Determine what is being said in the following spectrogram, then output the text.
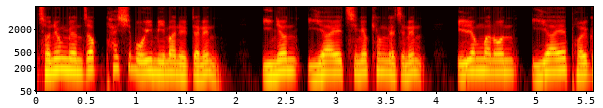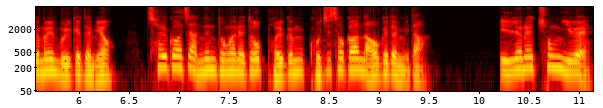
전용 면적 85이 미만일 때는 2년 이하의 징역형 내지는 1억만 원 이하의 벌금을 물게 되며 철거하지 않는 동안에도 벌금 고지서가 나오게 됩니다. 1년에 총 2회,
